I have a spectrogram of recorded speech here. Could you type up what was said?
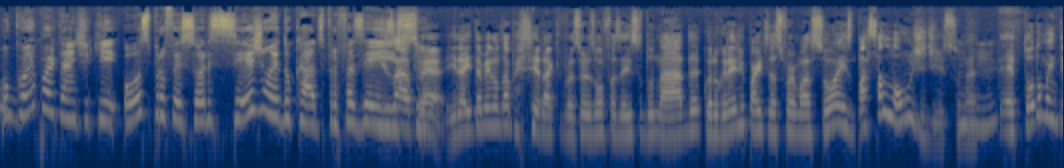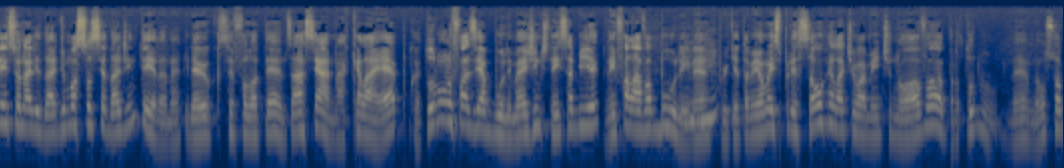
O quão importante que os professores sejam educados pra fazer Exato, isso. é. E daí também não dá pra esperar que professores vão fazer isso do nada, quando grande parte das formações passa longe disso, Uhum. né? É toda uma intencionalidade de uma sociedade inteira, né? E daí o que você falou até antes, ah, assim, ah, naquela época, todo mundo fazia bullying, mas a gente nem sabia, nem falava bullying, Uhum. né? Porque também é uma expressão relativamente nova pra todo, né? Não só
